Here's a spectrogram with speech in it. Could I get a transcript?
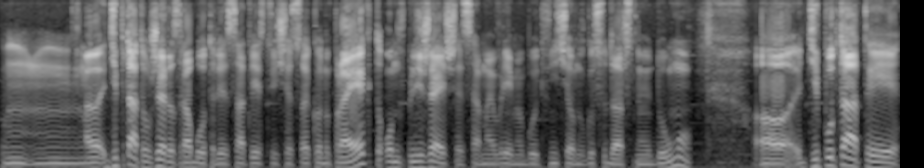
депутаты уже разработали соответствующий законопроект. Он в ближайшее самое время будет внесен в Государственную Думу. Э, Депутаты э,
